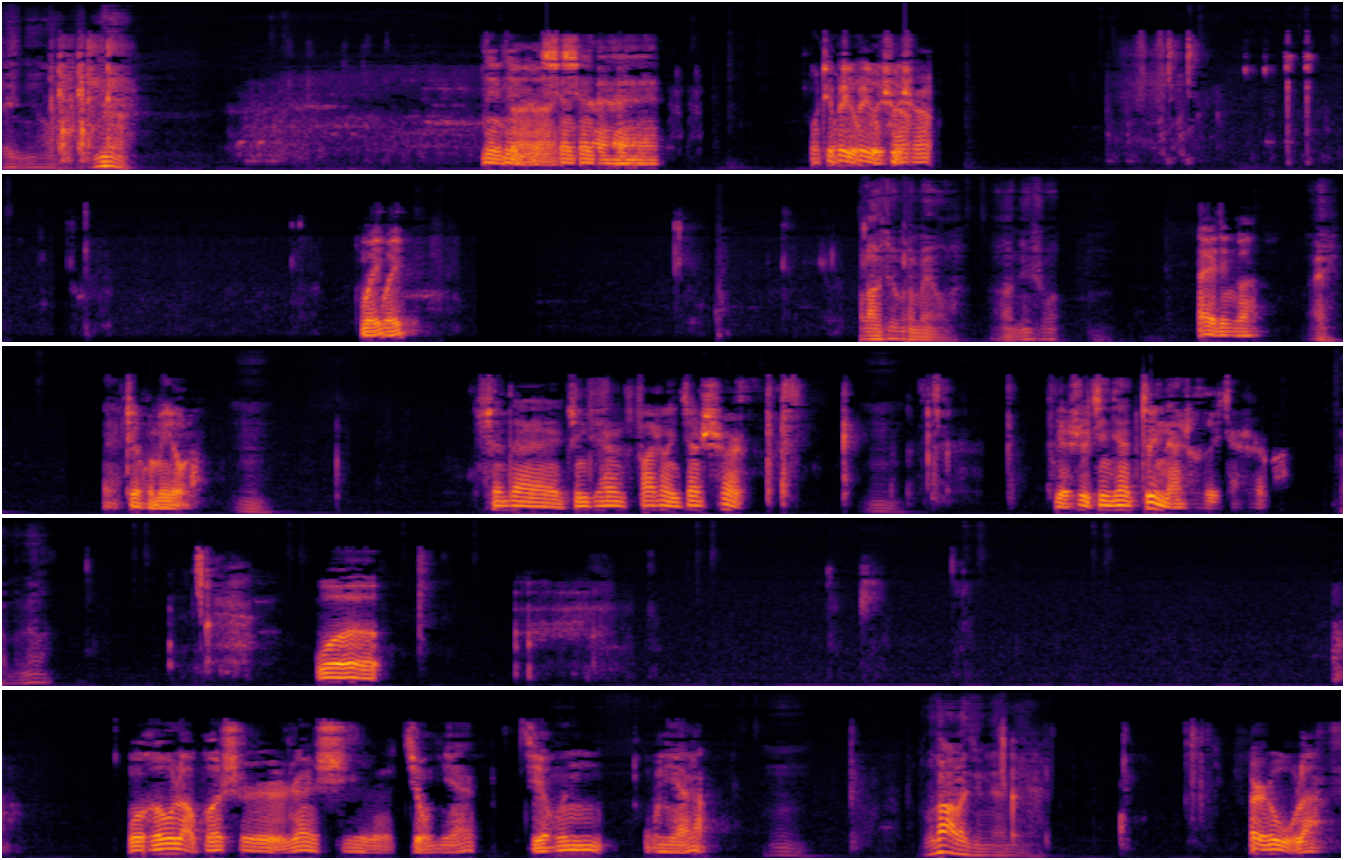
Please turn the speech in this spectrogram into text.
哎，你好，同志。那个现在我这边有个声。喂喂，好了，这回没有了啊！您说，哎，林哥，哎，哎，这回没有了。嗯，现在今天发生一件事儿，嗯，也是今天最难受的一件事吧？怎么了？我。我和我老婆是认识九年，结婚五年了。嗯，多大了？今年你二十五了。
